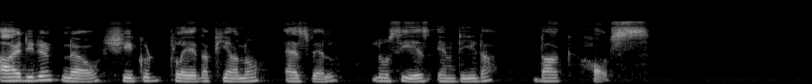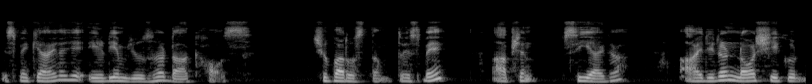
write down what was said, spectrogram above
I didn't know she could play the piano as well Lucy is indeed a dark horse इसमें क्या आएगा? ये एडियम यूज़ हुआ डार्क हॉर्स छुपा रुस्तम तो इसमें ऑप्शन सी आएगा। I didn't know she could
